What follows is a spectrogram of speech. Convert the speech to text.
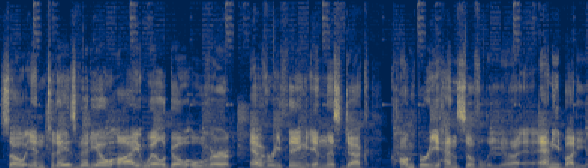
So in today's video, I will go over everything in this deck comprehensively. Uh, anybody,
